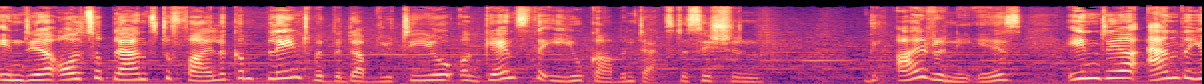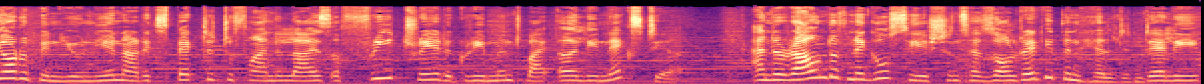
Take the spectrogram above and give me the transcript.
India also plans to file a complaint with the WTO against the EU carbon tax decision. The irony is, India and the European Union are expected to finalize a free trade agreement by early next year, and a round of negotiations has already been held in Delhi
